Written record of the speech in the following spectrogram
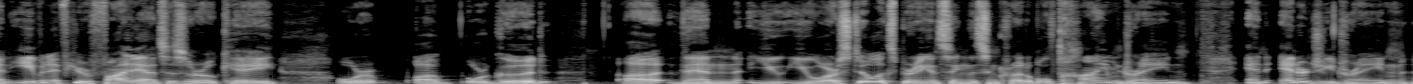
And even if your finances are okay or uh, or good, uh, then you you are still experiencing this incredible time drain and energy drain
